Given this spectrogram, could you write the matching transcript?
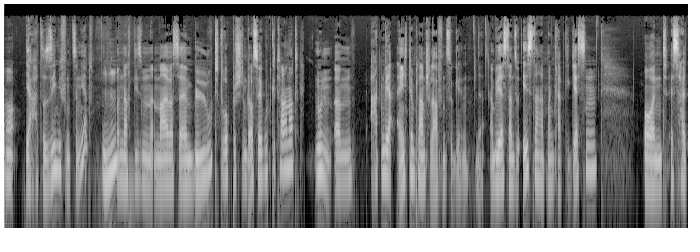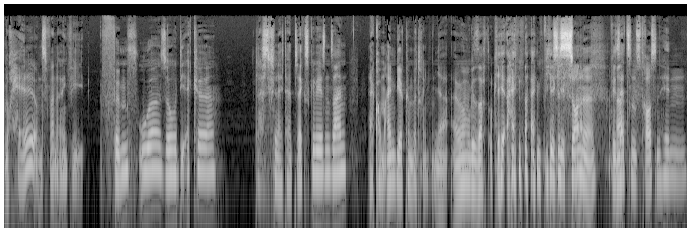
Ja. Ja, hat so semi funktioniert. Mhm. Und nach diesem Mal, was deinem Blutdruck bestimmt auch sehr gut getan hat. Nun, ähm, hatten wir eigentlich den Plan, schlafen zu gehen. Ja. Aber wie es dann so ist, da hat man gerade gegessen und es ist halt noch hell und es war dann irgendwie 5 Uhr so die Ecke. Lass es vielleicht halb sechs gewesen sein. Ja, komm, ein Bier können wir trinken. Ja, wir haben gesagt, okay, ein, ein Bier Es ist Sonne. Wir Ja. setzen uns draußen hin,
